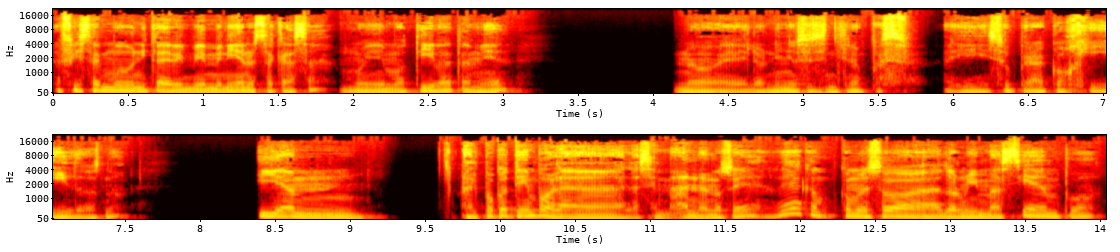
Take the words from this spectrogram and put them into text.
una, fiesta muy bonita de bienvenida a nuestra casa, muy emotiva también. ¿no? Eh, los niños se sintieron pues ahí súper acogidos, ¿no? Y al poco tiempo, a la, semana, no sé, eh, comenzó a dormir más tiempo.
